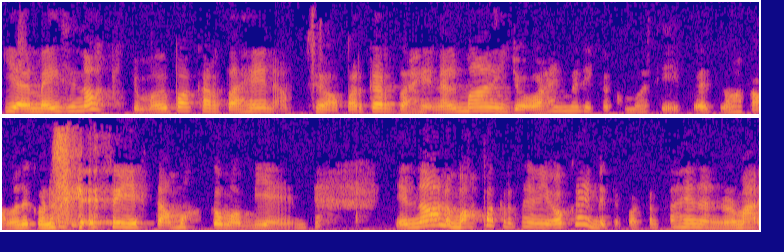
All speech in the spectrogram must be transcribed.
Y él me dice, no, es que yo me voy para Cartagena. Se va para Cartagena el man y yo, ay, marica, ¿cómo así? Pues nos acabamos de conocer y estamos como bien. Y él, no, nos vamos para Cartagena. Y yo, ok, vete para Cartagena, normal.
